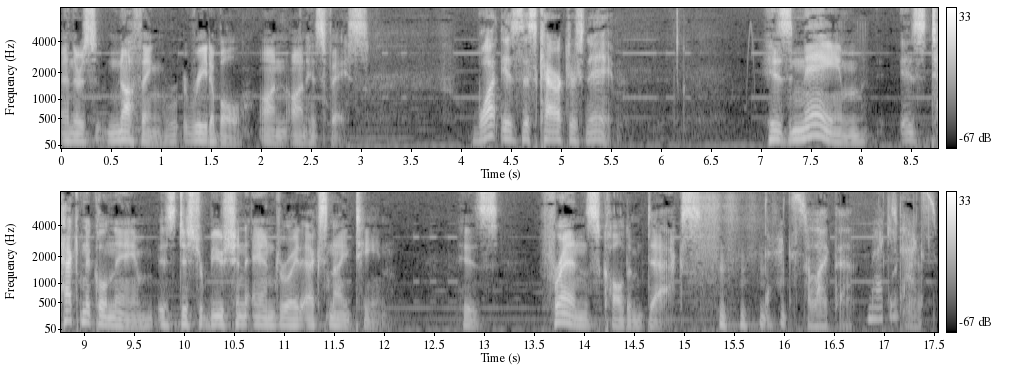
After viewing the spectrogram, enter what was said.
and there's nothing readable on, on his face. What is this character's name? His name, his technical name, is Distribution Android X19. His friends called him Dax. Dax. I like that. Mac and Dax.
